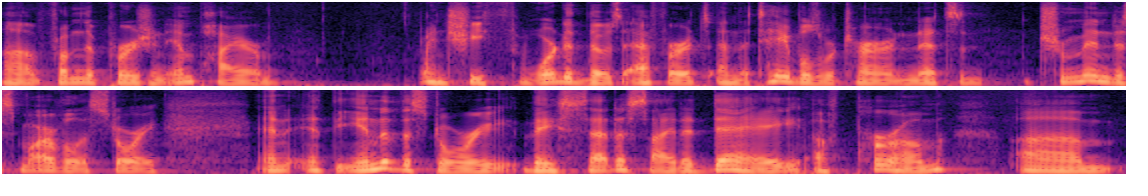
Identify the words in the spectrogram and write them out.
uh, from the Persian Empire and she thwarted those efforts and the tables were turned and it's a tremendous marvelous story. And at the end of the story they set aside a day of purim um,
